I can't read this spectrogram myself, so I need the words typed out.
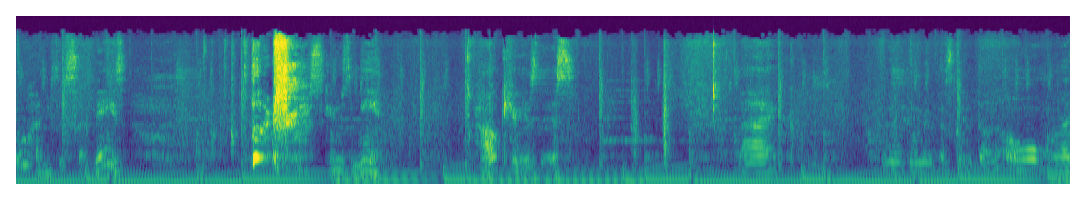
Oh, I need to sneeze. Excuse me. How cute is this? Like, we can make this come down. Oh my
